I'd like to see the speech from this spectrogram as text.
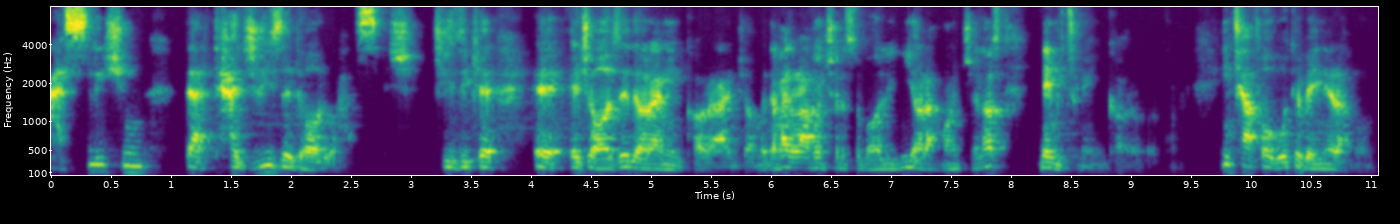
اصلیشون در تجویز دارو هستش. چیزی که اجازه دارن این کار رو انجام بده ولی روانشناس بالینی یا روانشناس نمی‌تونه این کار رو بکنه. این تفاوت بین روان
